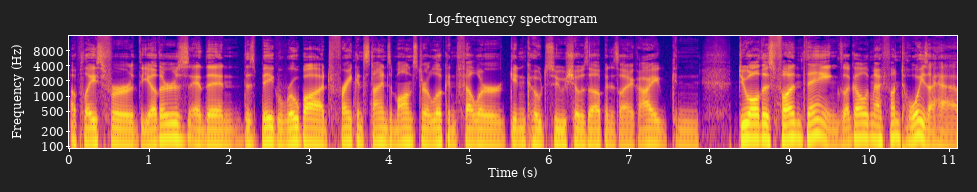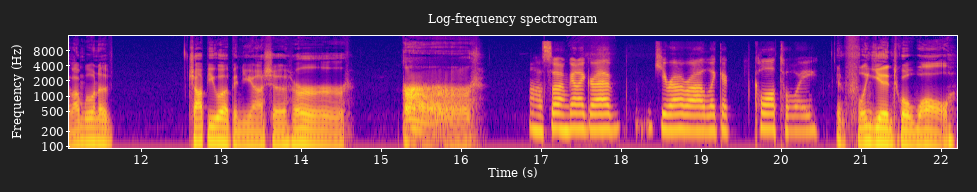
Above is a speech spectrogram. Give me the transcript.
a place for the others, and then this big robot Frankenstein's monster looking feller Ginkotsu shows up and is like, I can do all this fun things. At all my fun toys I have. I'm going to chop you up, Inuyasha. Grrr. Also, I'm gonna grab Kirara like a claw toy. And fling you into a wall.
